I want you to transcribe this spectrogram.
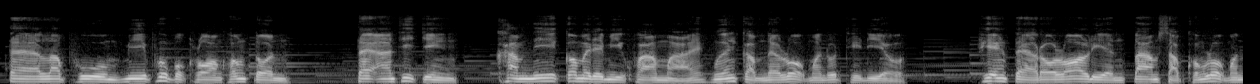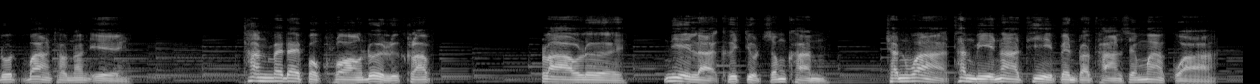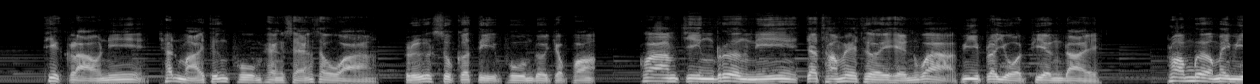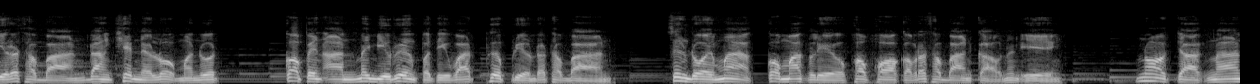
แต่ละภูมิมีผู้ปกครองของตน แต่อันที่จริงคำนี้ก็ไม่ได้มีความหมายเหมือนกับในโลกมนุษย์ทีเดียว เพียงแต่เราล้อเลียนตามศัพท์ของโลกมนุษย์บ้างเท่านั้นเอง ท่านไม่ได้ปกครองด้วยหรือครับ เปล่าเลย นี่แหละคือจุดสำคัญ ฉันว่าท่านมีหน้าที่เป็นประธานเสียมากกว่า ที่กล่าวนี้ฉันหมายถึงภูมิแห่งแสงสว่าง หรือสุกติภูมิโดยเฉพาะ ความจริงเรื่องนี้จะทำให้เธอเห็นว่ามีประโยชน์เพียงใด เพราะเมื่อไม่มีรัฐบาลดังเช่นในโลกมนุษย์ ก็เป็นอันไม่มีเรื่องปฏิวัติเพื่อเปลี่ยนรัฐบาล ซึ่งโดยมากก็มักเลวพอๆกับรัฐบาลเก่านั่นเอง นอกจากนั้น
